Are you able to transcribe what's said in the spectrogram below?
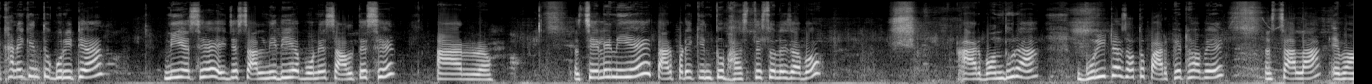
এখানে কিন্তু গুঁড়িটা নিয়েছে, এই যে চালনি দিয়ে বনে চালতেছে, আর চেলে নিয়ে তারপরে কিন্তু ভাজতে চলে যাব। আর বন্ধুরা, গুড়িটা যত পারফেক্ট হবে, চালা এবং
